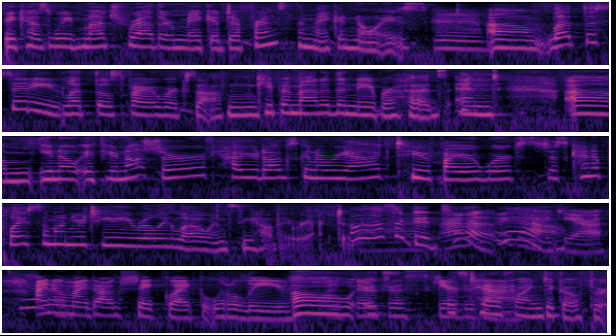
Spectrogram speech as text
because we'd much rather make a difference than make a noise. Um, let the city let those fireworks off and keep them out of the neighborhoods. And um, you know, if you're not sure how your dog's going to react to fireworks, just kind of place them on your TV really low and see how they react to oh, that. that's a good That is tip. a Yeah. good idea. I know my dogs shake like little leaves. Oh, like they're it's, just scared of it. it's to terrifying to go through.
